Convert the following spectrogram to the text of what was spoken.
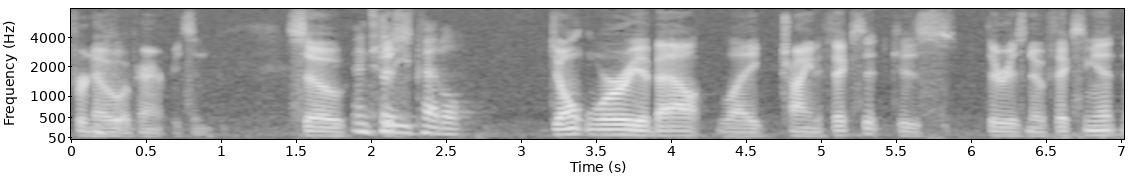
for no apparent reason. So Until just you pedal. Don't worry about like trying to fix it because there is no fixing it.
